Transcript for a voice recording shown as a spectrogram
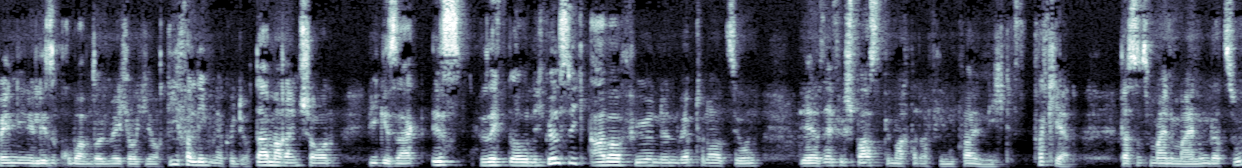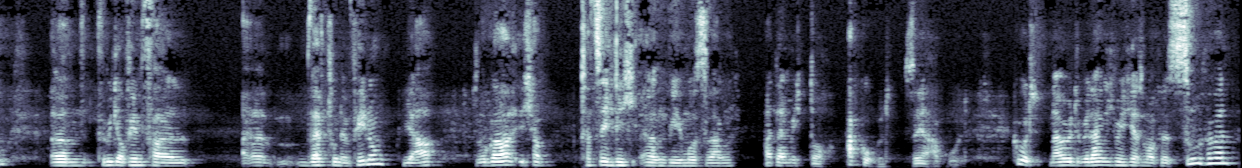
wenn ihr eine Leseprobe haben sollt, werde ich euch hier auch die verlinken, dann könnt ihr auch da mal reinschauen. Wie gesagt, ist für 60 Euro nicht günstig, aber für eine Webtoon-Adaption, der sehr viel Spaß gemacht hat, auf jeden Fall nicht verkehrt. Das ist meine Meinung dazu. Ähm, für mich auf jeden Fall äh, Webtoon-Empfehlung, ja. Sogar, ich habe tatsächlich irgendwie, muss sagen, hat er mich doch abgeholt. Sehr abgeholt. Gut, damit bedanke ich mich erstmal fürs Zuhören.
